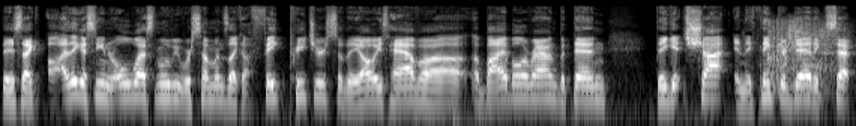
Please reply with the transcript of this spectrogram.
there's like I think I've seen an old west movie where someone's like a fake preacher, so they always have a, a Bible around, but then they get shot and they think they're dead, except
